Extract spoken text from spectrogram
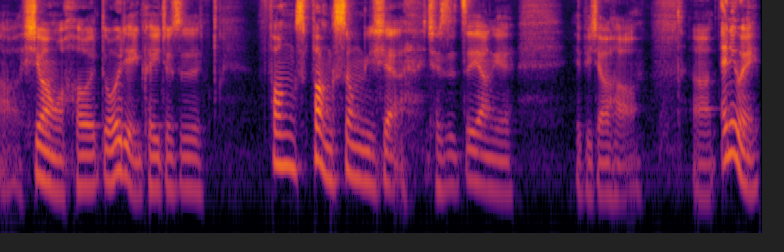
啊，希望我喝多一点，可以就是放放松一下，就是这样也也比较好啊。Anyway，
